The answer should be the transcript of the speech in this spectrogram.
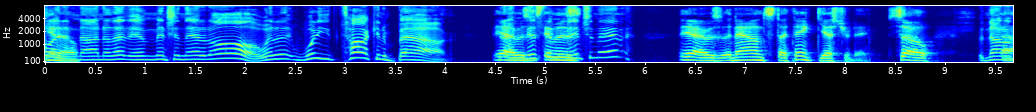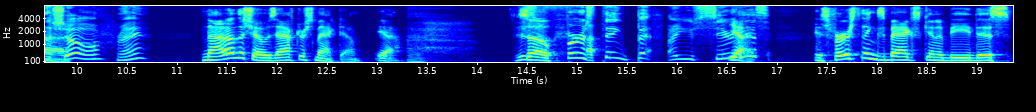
you I know, did not know that. They haven't mentioned that at all. What? What are you talking about? Did yeah, I it was. It was. mention that, Yeah, it was announced. I think yesterday. So but not on the Uh, show, right? Not on the show. It was after SmackDown. Yeah. His so, first uh, thing. Ba- are you serious? Yeah. His first things back's going to be this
